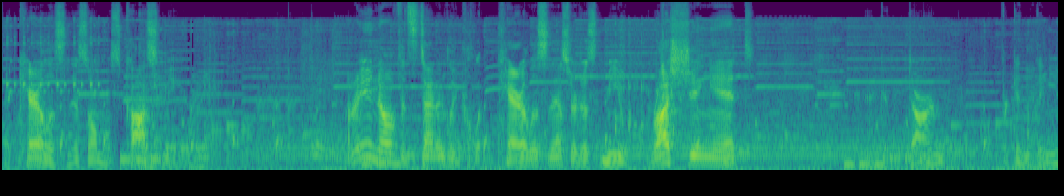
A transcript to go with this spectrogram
That carelessness almost cost me. I don't even know if it's technically carelessness or just me rushing it. Like a darn freaking thingy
